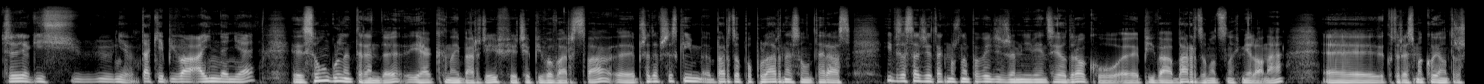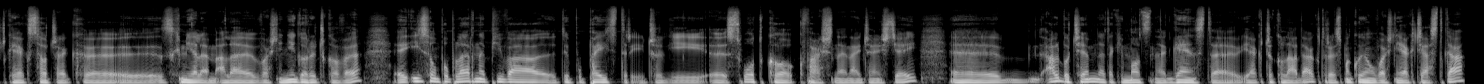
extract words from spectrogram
czy jakieś, nie wiem, takie piwa, a inne nie? Y, Są ogólne trendy, jak najbardziej w świecie piwowarstwa. Y, Przede wszystkim bardzo popularne są teraz i w zasadzie tak można powiedzieć, że mniej więcej od roku y, piwa bardzo mocno chmielone, które smakują troszeczkę jak soczek z chmielem, ale właśnie nie goryczkowe. I są popularne piwa typu pastry, czyli słodko-kwaśne najczęściej, albo ciemne, takie mocne, gęste jak czekolada, które smakują właśnie jak ciastka,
